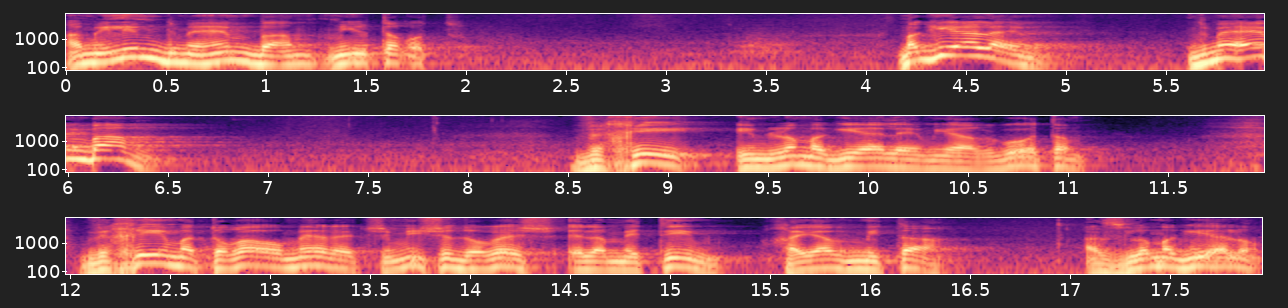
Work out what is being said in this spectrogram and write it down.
המילים דמיהם בם מיותרות. מגיע להם, דמיהם בם. וכי אם לא מגיע להם יהרגו אותם? וכי אם התורה אומרת שמי שדורש אל המתים חייב מיתה, אז לא מגיע לו?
